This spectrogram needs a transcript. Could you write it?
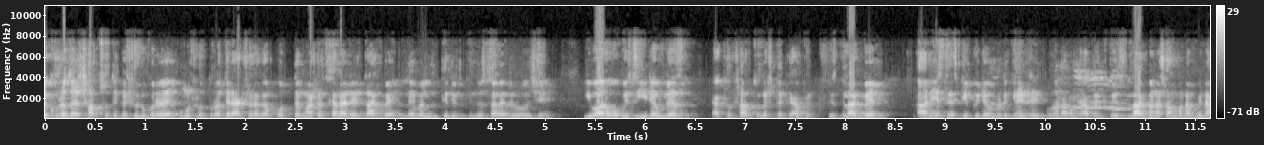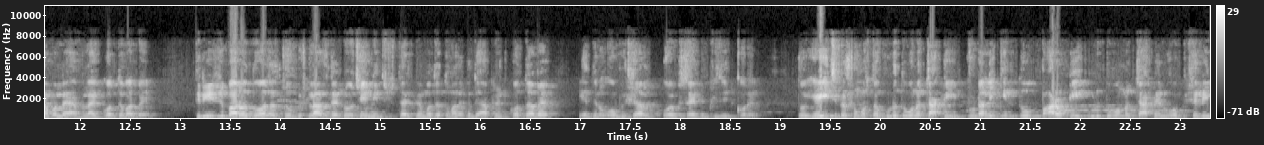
একুশ হাজার সাতশো থেকে শুরু করে উনসত্তর হাজার একশো টাকা প্রত্যেক মাসে স্যালারি থাকবে। লেভেল থ্রির কিন্তু স্যালারি রয়েছে। ইউআর ওবিসি ইডব্লিউএস একশো সাতচল্লিশ টাকা অ্যাপ্লিক ফিস লাগবে। আর S S T PWD candidate কোনো রকম অ্যাপ্লিক ফিস লাগবে না, সম্পূর্ণ বিনা বলে অ্যাপ্লাই করতে পারবে। তিরিশ বারো দু হাজার চব্বিশ লাস্ট ডেট রয়েছে, নির্দিষ্ট তারিখের মধ্যে তোমাদের কিন্তু অ্যাপ্লিক করতে হবে। এদের অফিসিয়াল ওয়েবসাইট ভিজিট করে। তো এই ছিল সমস্ত গুরুত্বপূর্ণ চাকরি। টোটালি কিন্তু বারোটি গুরুত্বপূর্ণ চাকরির অফিসিয়ালি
